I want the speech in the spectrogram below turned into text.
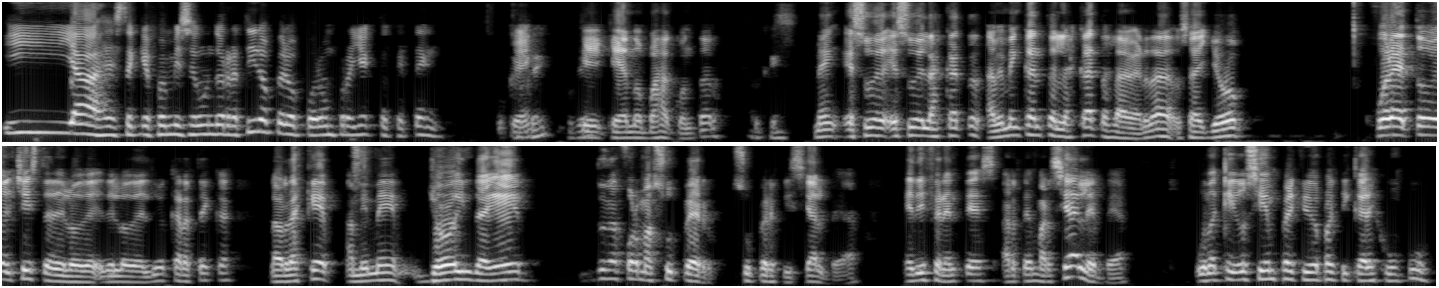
y ya, este que fue mi segundo retiro, pero por un proyecto que tengo. Ok. Ok, ok, Que, que ya nos vas a contar. ok. Men, eso, de, eso de las catas, a mí me encantan las catas, la verdad. O sea, yo, fuera de todo el chiste de lo, de, de lo del New Karateka, la verdad es que a mí me, yo indagué de una forma súper superficial, vea, en diferentes artes marciales, vea. Una que yo siempre he querido practicar es Kung Fu.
